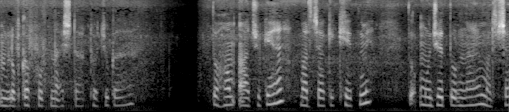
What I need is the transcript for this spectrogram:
हम लोग का फूटना स्टार्ट हो चुका है। तो हम आ चुके हैं मरचा के खेत में। तो मुझे तोड़ना है मरचा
